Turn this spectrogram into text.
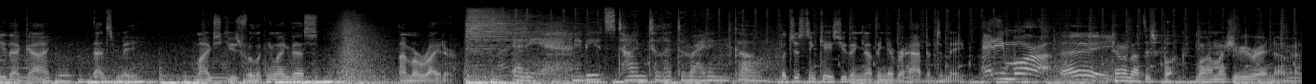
See that guy? That's me. My excuse for looking like this? I'm a writer. Eddie, maybe it's time to let the writing go. But just in case you think nothing ever happened to me, Eddie Morra. hey, Tell me about this book. Well, how much have you written of it?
